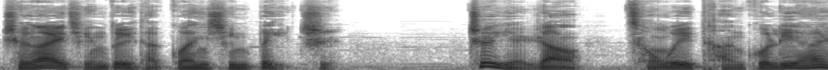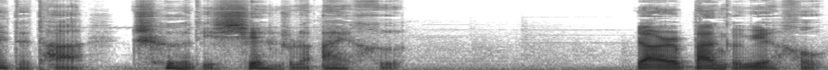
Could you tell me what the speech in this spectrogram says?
陈爱琴对他关心备至，这也让从未谈过恋爱的他彻底陷入了爱河。然而半个月后，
